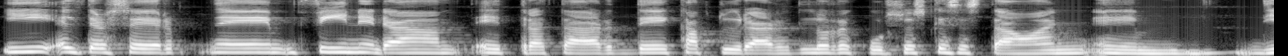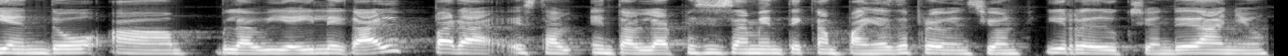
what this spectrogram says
Y el tercer eh, fin era eh, tratar de capturar los recursos que se estaban eh, yendo a la vía ilegal para entablar precisamente campañas de prevención y reducción de daño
